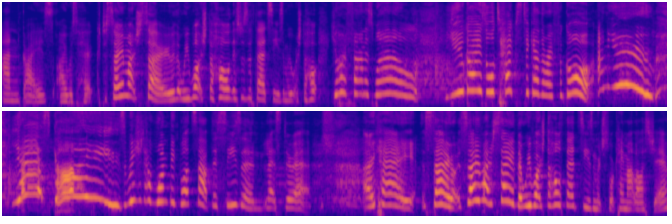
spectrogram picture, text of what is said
And guys, I was hooked. So much so that we watched the whole, this was the third season, we watched the whole, you're a fan as well. You guys all text together, I forgot. And you! Yes, guys! We should have one big WhatsApp this season. Let's do it. Okay, so, so much so that we watched the whole third season, which is what came out last year.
